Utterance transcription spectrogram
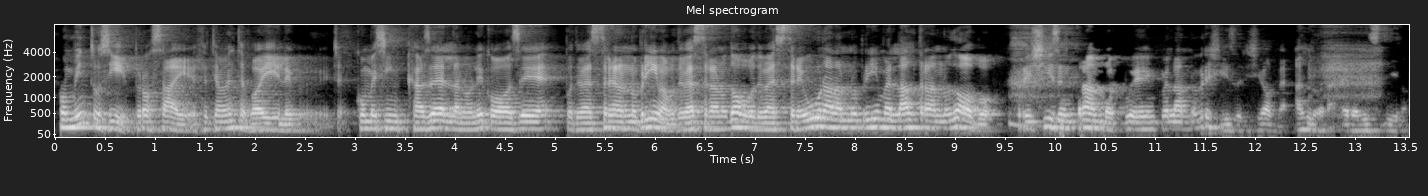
convinto, sì, però sai, effettivamente poi le, cioè, come si incasellano le cose, poteva essere l'anno prima, poteva essere l'anno dopo, poteva essere una l'anno prima e l'altra l'anno dopo, precise entrambe in quell'anno preciso, dici vabbè, allora era destino.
